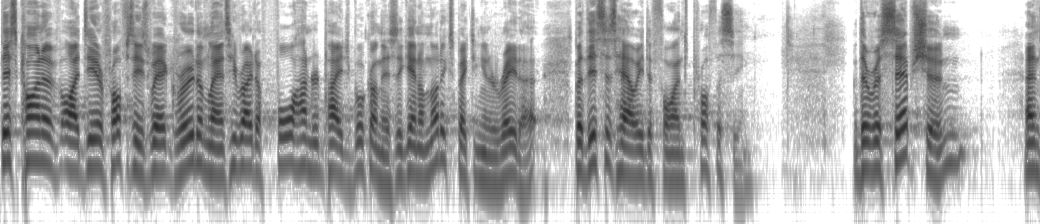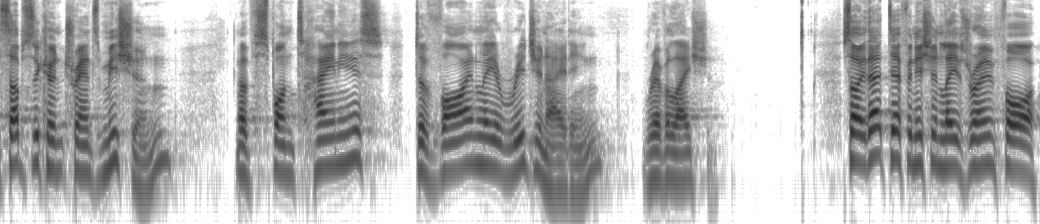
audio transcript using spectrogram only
this kind of idea of prophecy is where Grudem lands. He wrote a 400 page book on this. Again, I'm not expecting you to read it, but this is how he defines prophecy the reception and subsequent transmission of spontaneous, divinely originating revelation. So that definition leaves room for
